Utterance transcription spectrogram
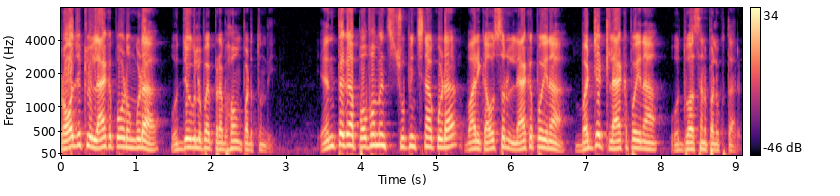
ప్రాజెక్టులు లేకపోవడం కూడా ఉద్యోగులపై ప్రభావం పడుతుంది. ఎంతగా పర్ఫార్మెన్స్ చూపించినా కూడా వారికి అవసరం లేకపోయినా బడ్జెట్ లేకపోయినా ఉద్వాసన పలుకుతారు.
